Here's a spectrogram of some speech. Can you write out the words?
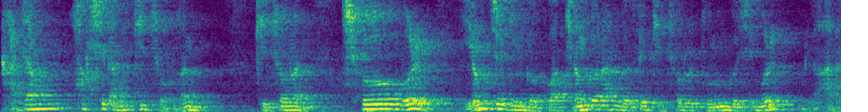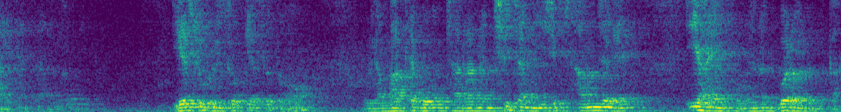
가장 확실한 기초는 기초는 처음을 영적인 것과 경건한 것에 기초를 두는 것임을 우리가 알아야 된다는 겁니다. 예수 그리스도께서도 우리가 마태복음 잘 아는 7장 23절에 이하에 보면은 뭐라 그럽니까?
